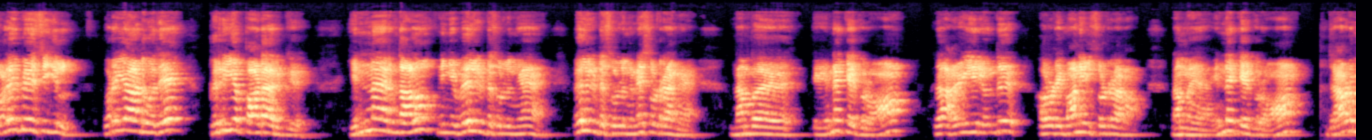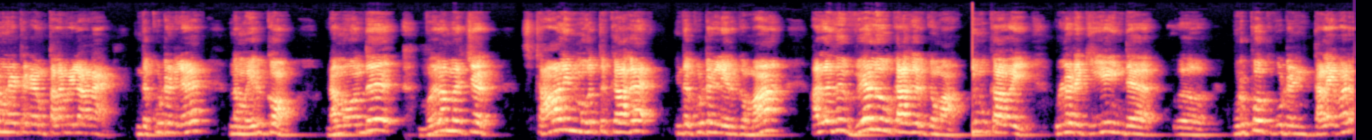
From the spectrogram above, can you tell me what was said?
தொலைபேசியில் உரையாடுவதே பெரிய பாடா இருக்கு. என்ன இருந்தாலும் நீங்க வேலுகிட்ட சொல்லுங்க வேலுகிட்ட சொல்லுங்கன்னே சொல்றாங்க. நம்ம என்ன கேட்குறோம் அழகிரி வந்து அவருடைய பாணியில் சொல்றாராம். நம்ம என்ன கேட்குறோம் திராவிட முன்னேற்ற கழகம் தலைமையிலான இந்த கூட்டணியில நம்ம இருக்கோம். நம்ம வந்து முதலமைச்சர் ஸ்டாலின் முகத்துக்காக இந்த கூட்டணியில் இருக்குமா? அல்லது வேலுவுக்காக இருக்குமா? திமுகவை உள்ளடக்கிய இந்த முற்போக்கு கூட்டணி தலைவர்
